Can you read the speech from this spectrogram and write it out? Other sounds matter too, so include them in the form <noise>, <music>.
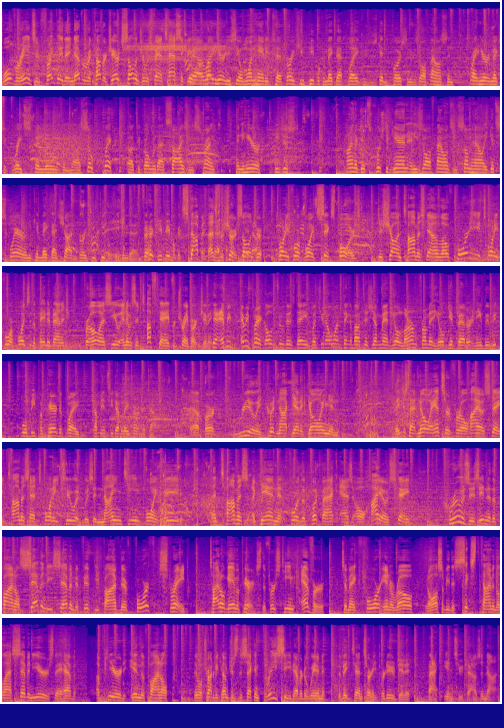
Wolverines, and frankly, they never recovered. Jared Sullinger was fantastic. Yeah, right here you see a one-handed tip. Very few people can make that play because he was getting pushed and he was off balance. And right here he makes a great spin move and uh, so quick uh, to go with that size and strength. And here he just kind of gets pushed again and he's off balance and somehow he gets square and he can make that shot and very few people can do that. <laughs> Very few people can stop it, that's for sure. Sullinger, <laughs> yeah. 24.6 boards. Deshaun Thomas down low, 40 to 24 points in the paint advantage for OSU, and it was a tough day for Trey Burke, Jimmy. Yeah, every every player goes through this day, but you know one thing about this young man, he'll learn from it, he'll get better, and he will be, will be prepared to play come NCAA tournament time. Yeah, Burke really could not get it going, and they just had no answer for Ohio State. Thomas had 22. It was a 19-point lead. And Thomas again for the putback as Ohio State cruises into the final 77 to 55, their fourth straight title game appearance. The first team ever to make four in a row. It'll also be the sixth time in the last seven years they have appeared in the final. They will try to become just the second three seed ever to win the Big Ten tourney. Purdue did it back in 2009.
